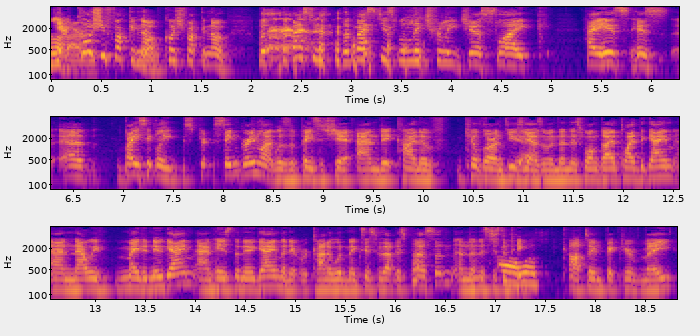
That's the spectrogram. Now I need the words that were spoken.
Yeah, of course you fucking know. Of course you fucking know. But the messages, the messages were literally just like, "Hey, his his uh, basically St- Steam Greenlight was a piece of shit, and it kind of killed our enthusiasm. And then this one guy played the game, and now we've made a new game, and here's the new game, and it kind of wouldn't exist without this person. And then there's just a Oh, big well- cartoon picture of me,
